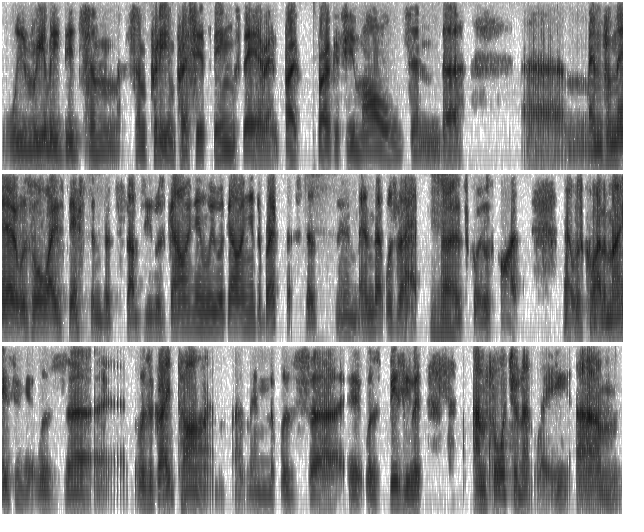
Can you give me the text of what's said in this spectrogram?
we really did some some pretty impressive things there and broke broke a few molds and uh, um, and from there, it was always destined that Stubbsy was going, and we were going into breakfast, and, and that was that. Yeah. So it was quite that was quite amazing. It was uh, it was a great time. I mean, it was uh, it was busy, but unfortunately, um,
